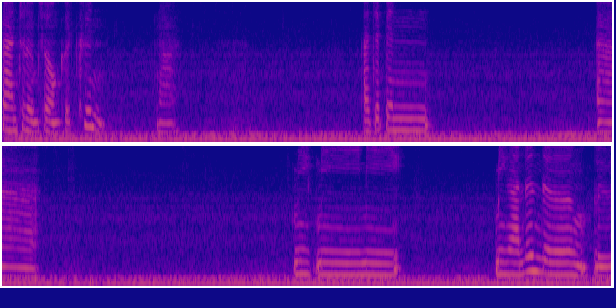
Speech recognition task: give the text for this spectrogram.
การเฉลิมฉลองเกิดขึ้นนะอาจจะเป็นอ่า มีมีมีมีงานเรื่อนเริงหรือ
